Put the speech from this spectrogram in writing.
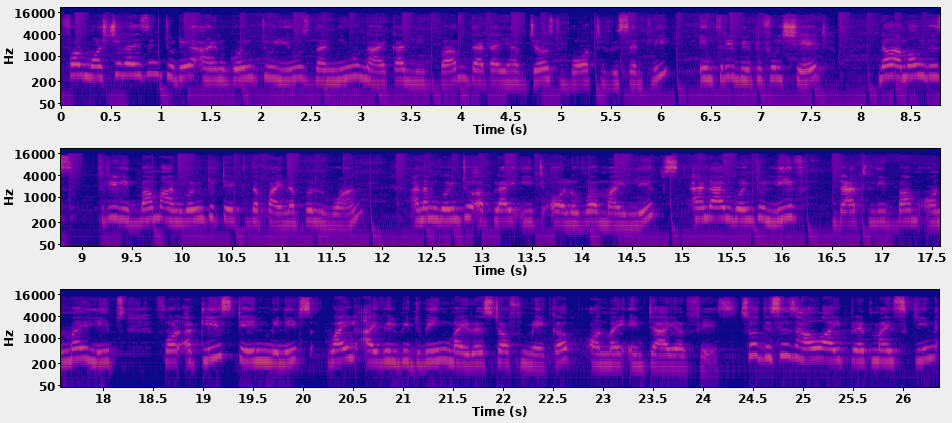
For moisturizing today I am going to use the new Nykaa lip balm that I have just bought recently in three beautiful shade. Now among these three lip balm I'm going to take the pineapple one and I'm going to apply it all over my lips and I'm going to leave that lip balm on my lips for at least 10 minutes while I will be doing my rest of makeup on my entire face. So this is how I prep my skin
